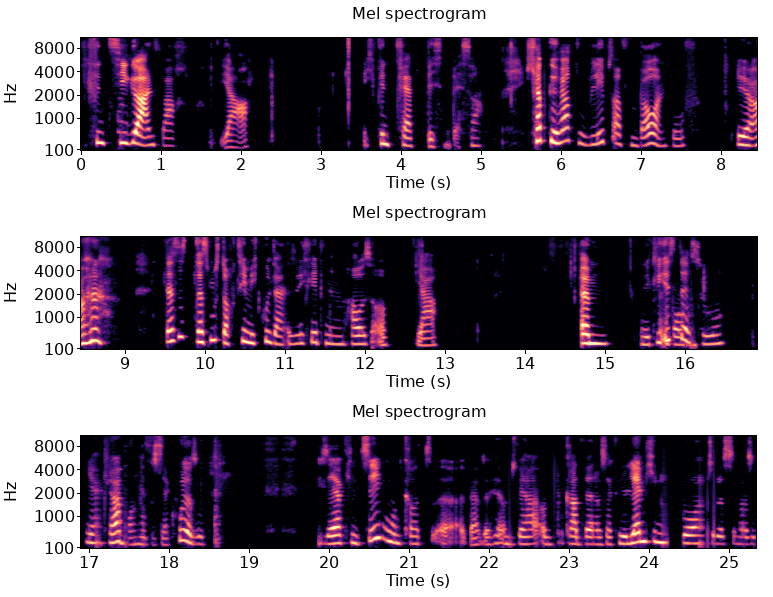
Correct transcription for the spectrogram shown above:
Ich finde Ziege einfach, ja. Ich finde Pferd ein bisschen besser. Ich habe gehört, du lebst auf dem Bauernhof. Ja. Das ist, das muss doch ziemlich cool sein. Also ich lebe in einem Haus auf, ja. Ähm, Nee, wie ist Bauernhof. das so? Ja, klar, Bauernhof ist sehr cool. Also sehr viele Ziegen und gerade äh, und, und gerade werden auch sehr viele Lämmchen geboren. So, das sind immer so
